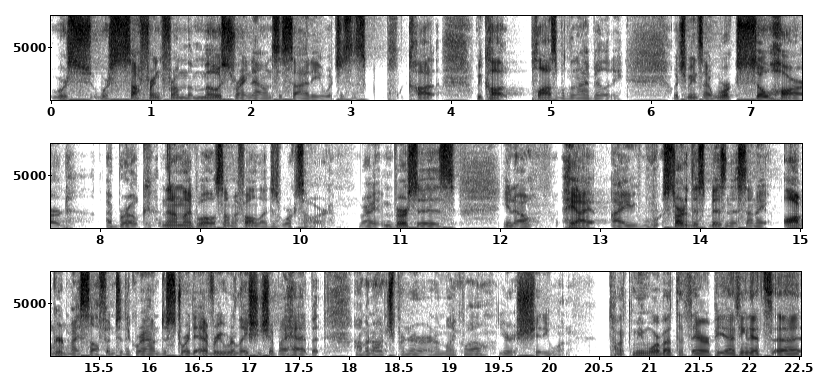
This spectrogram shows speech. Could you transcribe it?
we're we're suffering from the most right now in society, which is this we call it plausible deniability, which means I worked so hard I broke, and then I'm like, well, it's not my fault. I just worked so hard, right? And versus, you know, hey, I, I started this business and I augured myself into the ground, destroyed every relationship I had, but I'm an entrepreneur. And I'm like, well, you're a shitty one. Talk to me more about the therapy. I think that's uh,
